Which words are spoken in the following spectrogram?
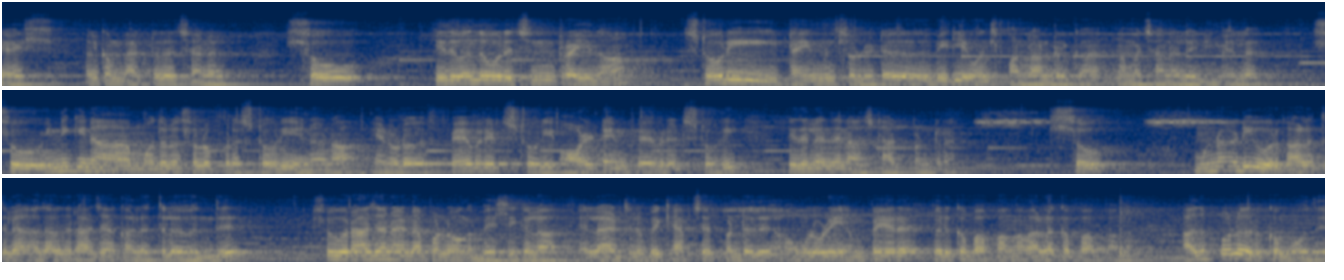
guys welcome back to the channel so இது வந்து ஒரு சின்ன ட்ரை தான். ஸ்டோரி டைம்னு சொல்லிட்டு வீக்லி ஒன்ஸ் பண்ணலான்னு இருக்கேன் நம்ம சேனல் இனிமேல். ஸோ இன்றைக்கி நான் முதல்ல சொல்ல போகிற ஸ்டோரி என்னென்னா என்னோடய favourite story all time favourite story இதுலேருந்து நான் ஸ்டார்ட் பண்ணுறேன் ஸோ முன்னாடி ஒரு காலத்தில் அதாவது ராஜா காலத்தில் வந்து ஸோ ராஜானா என்ன பண்ணுவாங்க பேசிக்கலாக எல்லா இடத்துலையும் போய் கேப்சர் பண்ணுறது அவங்களோட எம்பையரை பெருக்க பார்ப்பாங்க வளர்க்க பார்ப்பாங்க. அது போல் இருக்கும்போது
